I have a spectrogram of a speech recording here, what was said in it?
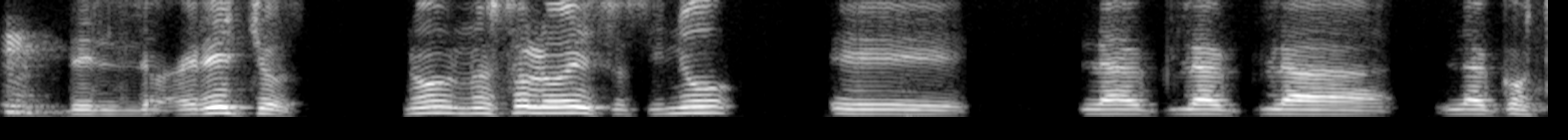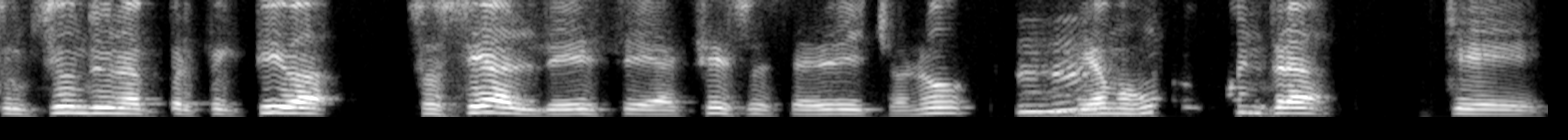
de los derechos, no, no solo eso, sino eh, la, la construcción de una perspectiva social de ese acceso a ese derecho, ¿no? Digamos, uno encuentra que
